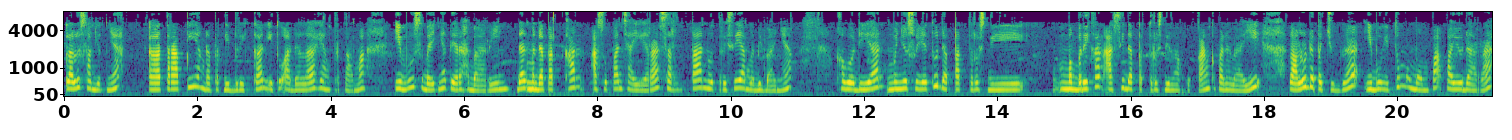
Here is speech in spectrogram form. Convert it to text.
lalu selanjutnya uh, terapi yang dapat diberikan itu adalah yang pertama ibu sebaiknya tirah baring dan mendapatkan asupan cairan serta nutrisi yang lebih banyak kemudian menyusui itu dapat terus di memberikan ASI dapat terus dilakukan kepada bayi. Lalu dapat juga ibu itu memompa payudara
